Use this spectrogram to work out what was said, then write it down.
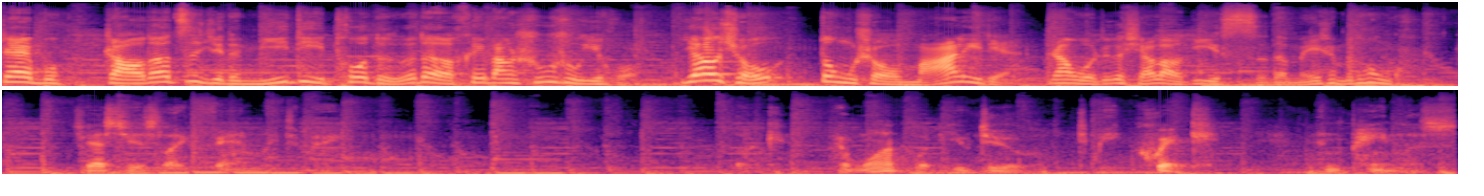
这不找到自己的迷弟托德的黑帮叔叔一伙，要求动手麻利点，让我这个小老弟死的没什么痛苦。Jesse is like family to me. Look, I want what you do to be quick and painless.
